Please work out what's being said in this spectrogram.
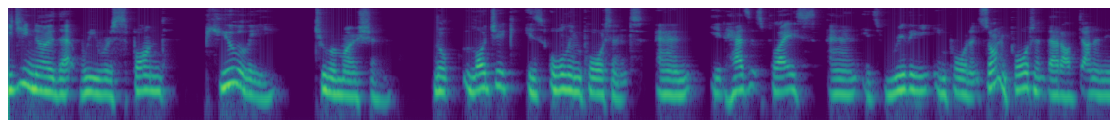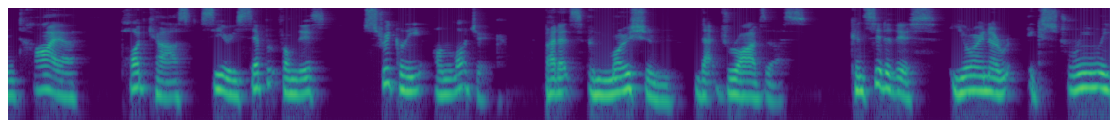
Did you know that we respond purely to emotion? Look, logic is all important and it has its place and it's really important. So important that I've done an entire podcast series separate from this strictly on logic. But it's emotion that drives us. Consider this you're in an extremely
